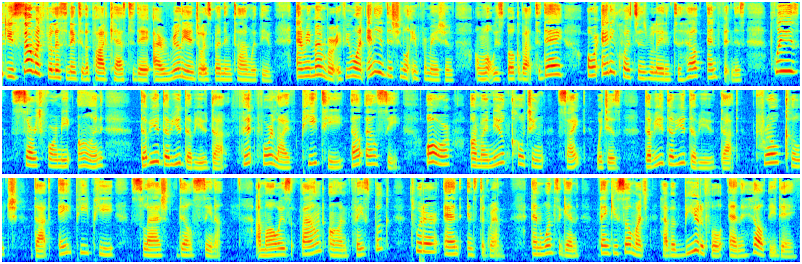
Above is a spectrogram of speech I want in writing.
Thank you so much for listening to the podcast today. I really enjoy spending time with you. And remember, if you want any additional information on what we spoke about today or any questions relating to health and fitness, please search for me on www.fit4lifeptllc or on my new coaching site, which is www.procoach.app slash Delsina. I'm always found on Facebook, Twitter, and Instagram. And once again, thank you so much. Have a beautiful and healthy day.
